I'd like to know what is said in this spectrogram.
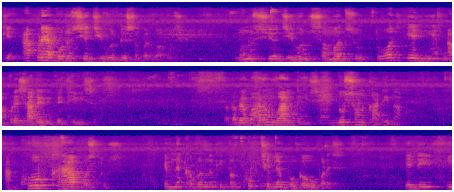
કે આપણે આ મનુષ્ય જીવનને સમજવાનું છે. મનુષ્ય જીવન સમજશું તો જ એને આપણે સારી રીતે જીવી શકીશું તમે વારંવાર છીએ દૂષણ કાઢી નાખો. આ ખૂબ ખરાબ વસ્તુ છે. એમને ખબર નથી, પણ ખૂબ છેલ્લે ભોગવવું પડે છે. એની એ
